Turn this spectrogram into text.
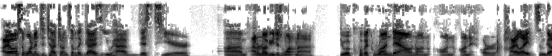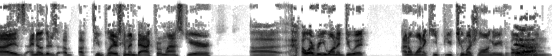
I also wanted to touch on some of the guys that you have this year. Um, I don't know if you just want to do a quick rundown on, on, on, or highlight some guys. I know there's a, a few players coming back from last year. Uh, however you want to do it. I don't want to keep you too much longer. You've already yeah. been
